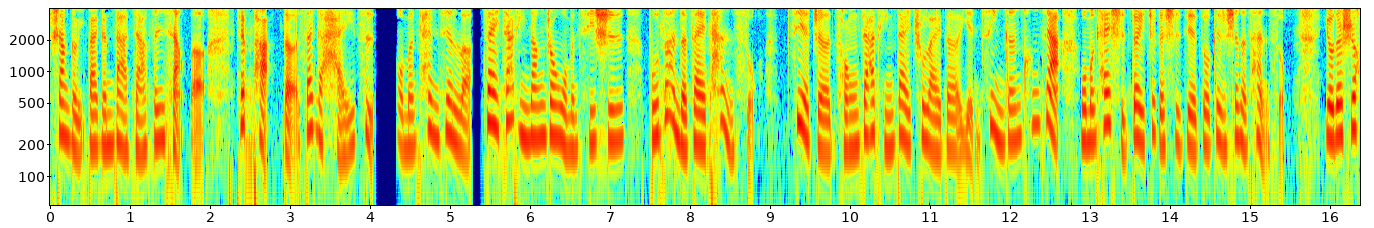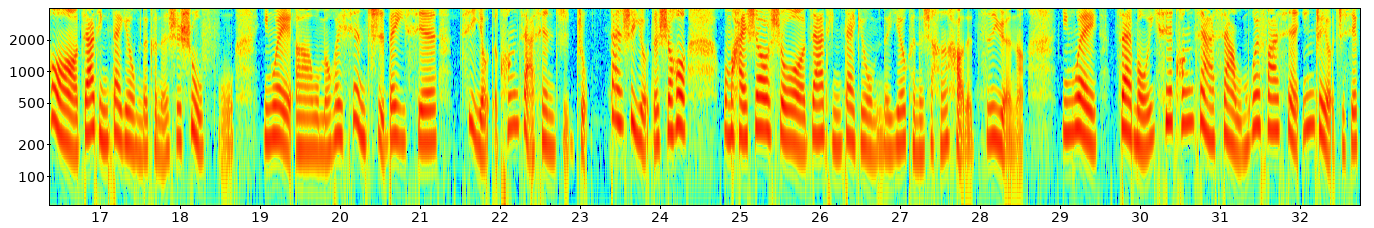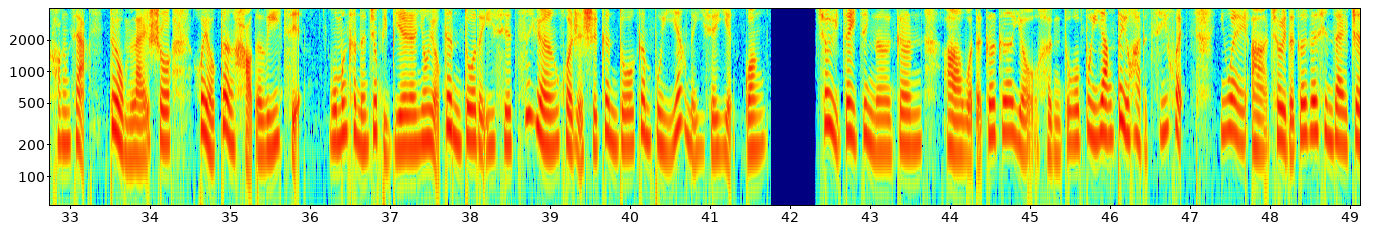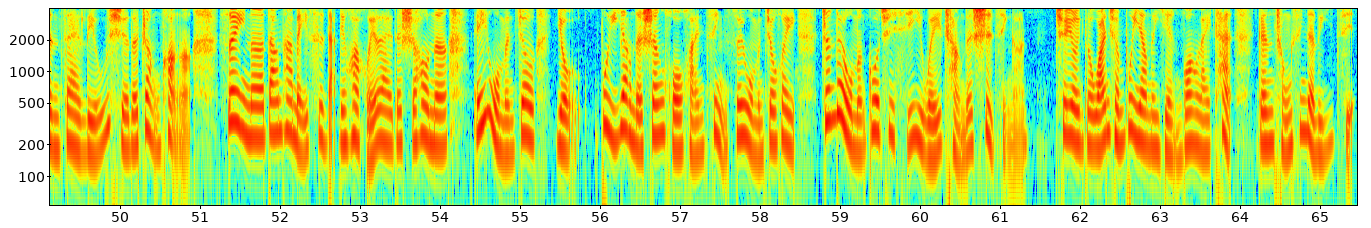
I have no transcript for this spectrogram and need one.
上个礼拜跟大家分享了 Peppa 的三个孩子，我们看见了在家庭当中，我们其实不断的在探索。借着从家庭带出来的眼镜跟框架，我们开始对这个世界做更深的探索。有的时候哦，家庭带给我们的可能是束缚，因为啊、我们会限制被一些既有的框架限制住。但是有的时候，我们还是要说，家庭带给我们的也有可能是很好的资源呢。因为在某一些框架下，我们会发现，因着有这些框架，对我们来说会有更好的理解。我们可能就比别人拥有更多的一些资源，或者是更多更不一样的一些眼光。秋雨最近呢，跟啊、我的哥哥有很多不一样对话的机会，因为啊、秋雨的哥哥现在正在留学的状况啊，所以呢，当他每一次打电话回来的时候呢，诶，我们就有不一样的生活环境，所以我们就会针对我们过去习以为常的事情啊，却用一个完全不一样的眼光来看，跟重新的理解。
